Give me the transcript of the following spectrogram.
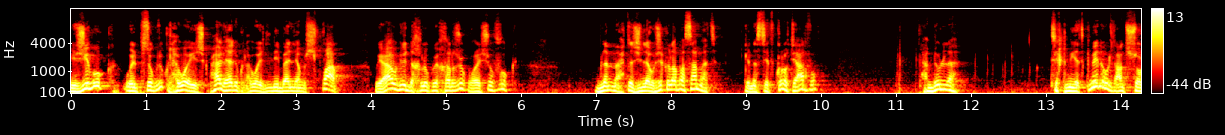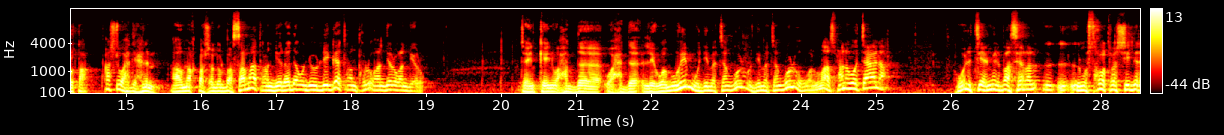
يجيبوك ويلبسوك دوك الحوايج. بحال هذوك الحوايج اللي بان لهم الشفار ويعاودوا يدخلوك ويخرجوك وغيشوفوك بلا ما يحتاج لا وجهك ولا بصمات. كان الناس يفكروا تعرفوا الحمد لله. تقنيات كبيرة ولات عند الشرطه بقاش واحد يحلم؟ ها ما بقاش عنده البصمات غندير هذا ونديرو les gants غندخلوا غنديرو غنديرو. تاين كاين واحد واحد اللي هو مهم وديما تنقول وديما تنقولوا هو الله سبحانه وتعالى هو اللي تيعمل البصيره المسخوط باش يدير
